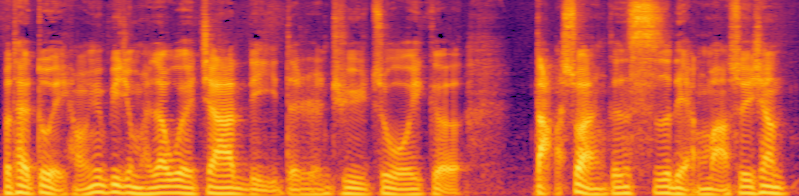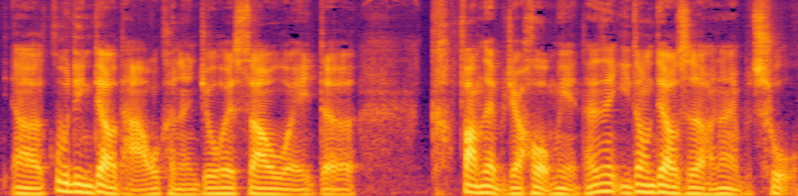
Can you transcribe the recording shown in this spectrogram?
不太对哈，因为毕竟我们还在为家里的人去做一个打算跟思量嘛。所以像呃固定吊塔，我可能就会稍微的放在比较后面，但是移动吊车好像也不错。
